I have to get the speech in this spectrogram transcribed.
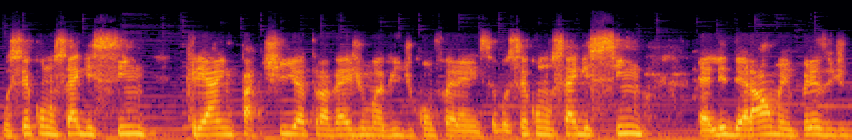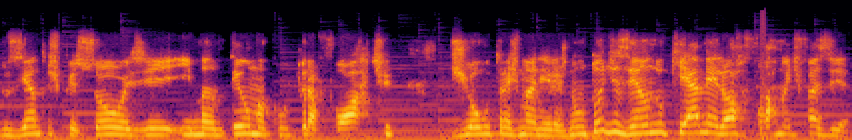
Você consegue sim criar empatia através de uma videoconferência. Você consegue sim é, liderar uma empresa de 200 pessoas e, e manter uma cultura forte de outras maneiras. Não estou dizendo que é a melhor forma de fazer,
